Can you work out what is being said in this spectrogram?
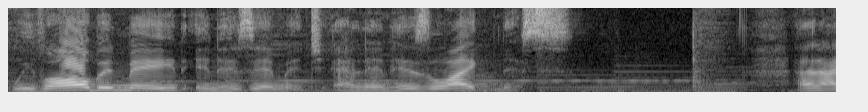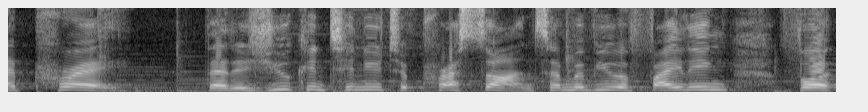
We've all been made in his image and in his likeness. And I pray that as you continue to press on, some of you are fighting for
